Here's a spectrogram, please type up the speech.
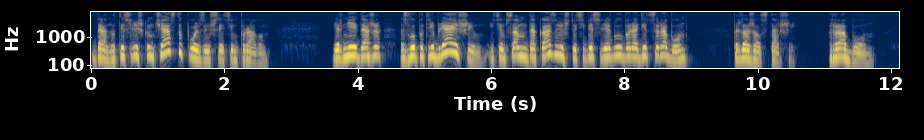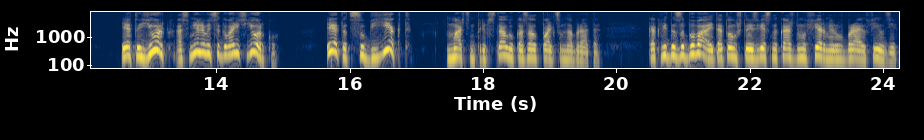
Да, но ты слишком часто пользуешься этим правом. Вернее, даже злоупотребляешь им, и тем самым доказываешь, что тебе следовало бы родиться рабом, — продолжал старший. Рабом. Это Йорк осмеливается говорить Йорку. Этот субъект... Мартин привстал и указал пальцем на брата. Как видно, забывает о том, что известно каждому фермеру в Брайлфилде,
